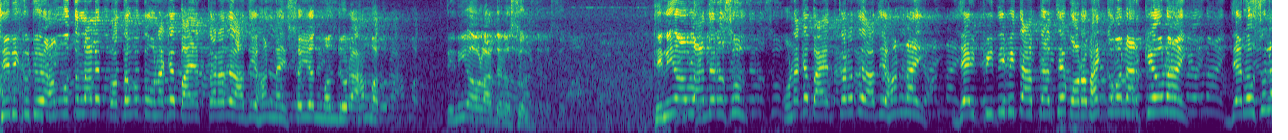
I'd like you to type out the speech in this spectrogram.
সিরিকুটুর রহমতুল্লাহ প্রথমত ওনাকে বায়াত করাতে রাজি হন নাই সৈয়দ মঞ্জুর আহমদ। তিনি আওলাদের রসুল। তিনি আওলাদের রসুল। ওনাকে বায়াত করাতে রাজি হন নাই। যে এই পৃথিবীতে আপনার চেয়ে বড় ভাগ্যবান আর কেউ নাই। যে রসুল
